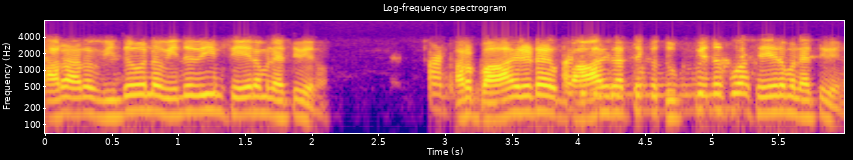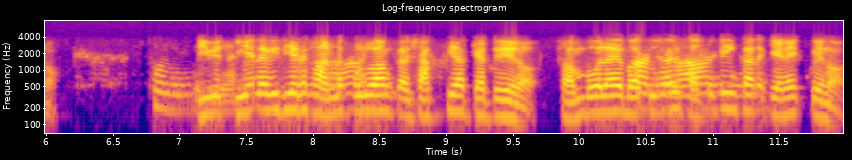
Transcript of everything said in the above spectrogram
අර අර විඳවන විඳවීම් සේරම නැති වෙනවා. අර බාහිරට බාහිරත් එක්ක දුක් විඳපුවා සේරම නැති වෙනවා. තියෙන විදිහට කන්න පුළුවන් ශක්තියක් ඇති වෙනවා. සම්බෝලයි බතුයි සතුටින් කන කෙනෙක් වෙනවා.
